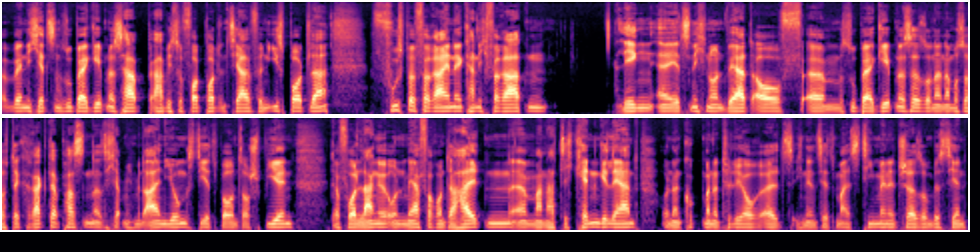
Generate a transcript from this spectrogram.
wenn ich jetzt ein super Ergebnis habe, habe ich sofort Potenzial für einen E-Sportler. Fußballvereine, kann ich verraten, legen äh, jetzt nicht nur einen Wert auf ähm, super Ergebnisse, sondern da muss auch der Charakter passen. Also ich habe mich mit allen Jungs, die jetzt bei uns auch spielen, davor lange und mehrfach unterhalten. Ähm, man hat sich kennengelernt und dann guckt man natürlich auch als, ich nenne es jetzt mal als Teammanager so ein bisschen,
